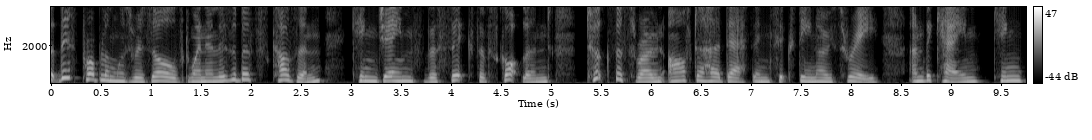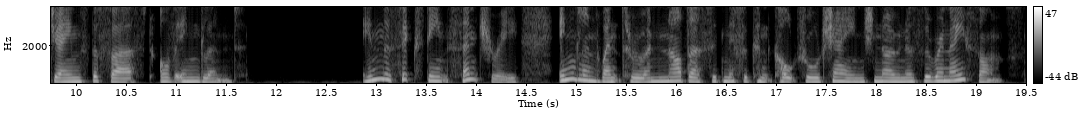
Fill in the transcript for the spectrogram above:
But this problem was resolved when Elizabeth's cousin, King James VI of Scotland, took the throne after her death in 1603 and became King James I of England. In the 16th century, England went through another significant cultural change known as the Renaissance.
